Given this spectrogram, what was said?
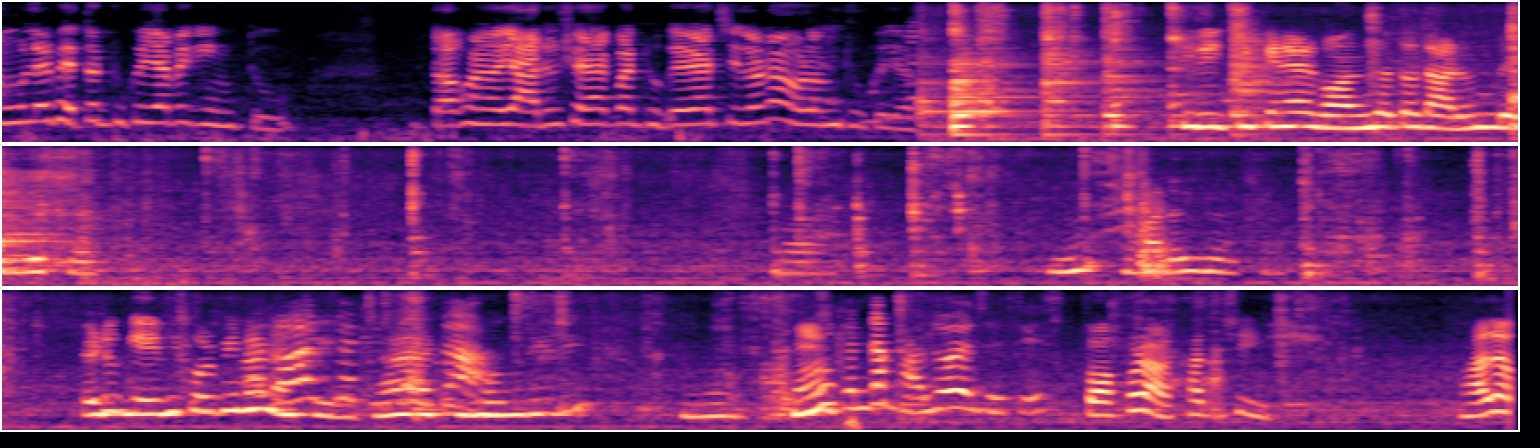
আঙুলের ভেতর ঢুকে যাবে কিন্তু। তখন ওই আরুষের একবার ঢুকে গেছিল না ওরম ঢুকে যাবে। চিলি চিকেনের গন্ধ তো দারুণ বেরিয়েছে। হুম, ভালোই হয়েছে। একটু গ্রেভি করবি না নাকি? হ্যাঁ একটু ঝোল দিয়ে দিই হুম। হুম? চিকেনটা ভালো হয়েছে টেস্ট। পকোড়া খাচ্ছিস? ভালো?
